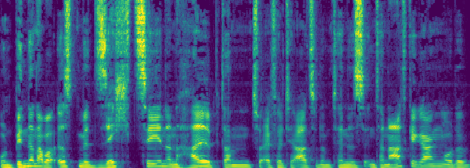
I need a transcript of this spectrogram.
Und bin dann aber erst mit 16,5 dann zur FLTA, zu einem Tennis-Internat gegangen oder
